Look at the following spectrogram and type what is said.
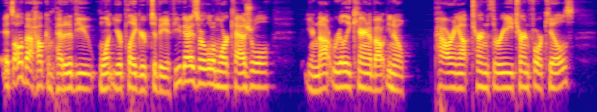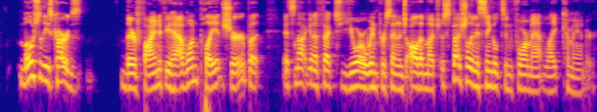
it's all about how competitive you want your play group to be. If you guys are a little more casual, you're not really caring about, you know, powering out turn three, turn four kills, most of these cards, they're fine if you have one, play it, sure, but it's not going to affect your win percentage all that much, especially in a singleton format like Commander.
